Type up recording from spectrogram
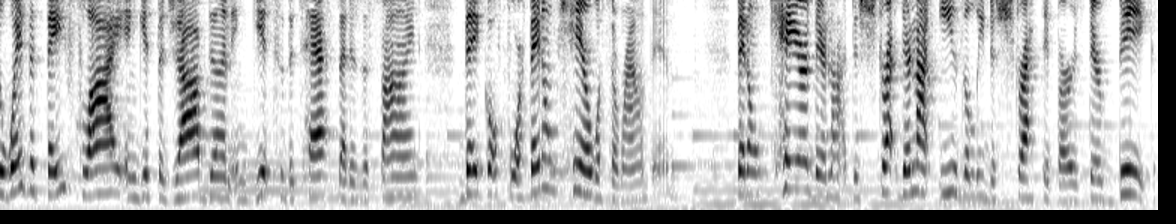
the way that they fly and get the job done and get to the task that is assigned, they go forth. They don't care what's around them. They don't care. They're not distract. They're not easily distracted birds. They're big,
